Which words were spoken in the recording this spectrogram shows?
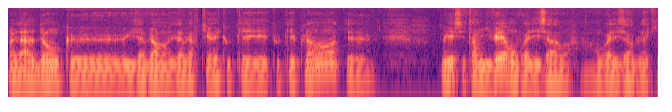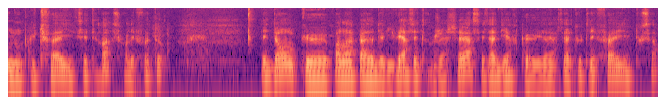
Voilà, donc euh, ils, avaient, retiré toutes les, plantes. Euh, vous voyez, c'est en hiver, on voit les arbres, on voit les arbres qui n'ont plus de feuilles, etc. sur les photos. Et donc, euh, pendant la période de l'hiver, c'était en jachère, c'est-à-dire qu'ils avaient toutes les feuilles et tout ça.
